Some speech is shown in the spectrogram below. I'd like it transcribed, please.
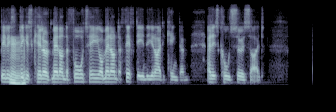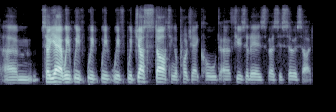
biggest, Mhm. biggest killer of men under 40 or men under 50 in the United Kingdom, and it's called suicide. Um, so yeah, we, we've we've we've we've we're just starting a project called uh, Fusiliers versus Suicide.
